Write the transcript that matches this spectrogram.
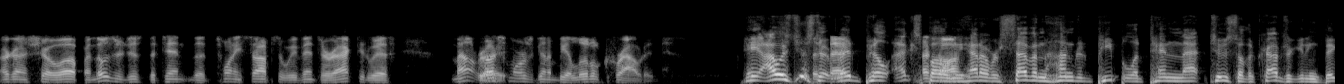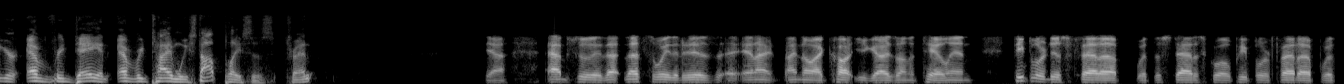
are going to show up, and those are just the 10, the 20 stops that we've interacted with. Mount Right. Rushmore is going to be a little crowded. Hey, I was just But at that- Red Pill that's Expo, and we had over 700 people attend that too. So the crowds are getting bigger every day and every time we stop places. Trent. Yeah, absolutely. That that's the way that it is. And I I know I caught you guys on the tail end. People are just fed up with the status quo. People are fed up with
